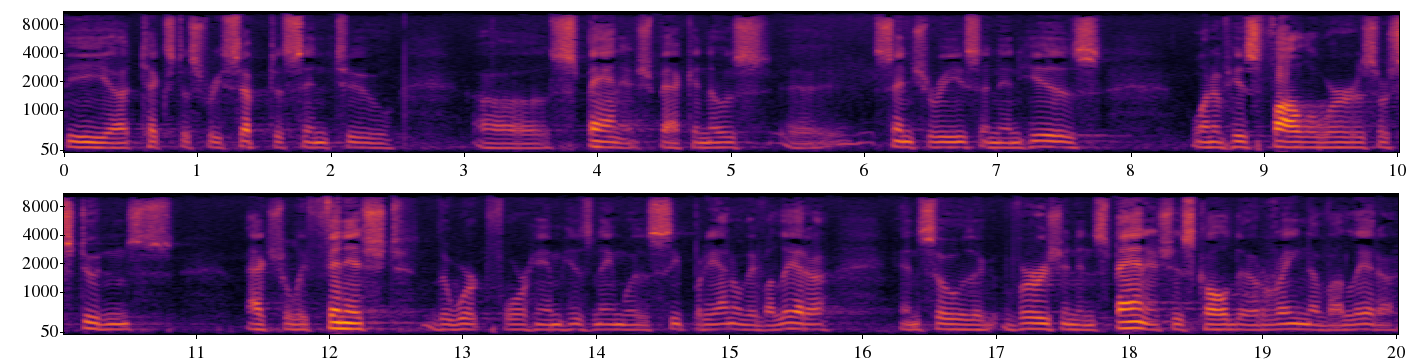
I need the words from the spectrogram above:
the uh, Textus Receptus into uh, Spanish back in those uh, centuries. And then his, one of his followers or students actually finished the work for him. His name was Cipriano de Valera, and so the version in Spanish is called the Reina Valera,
